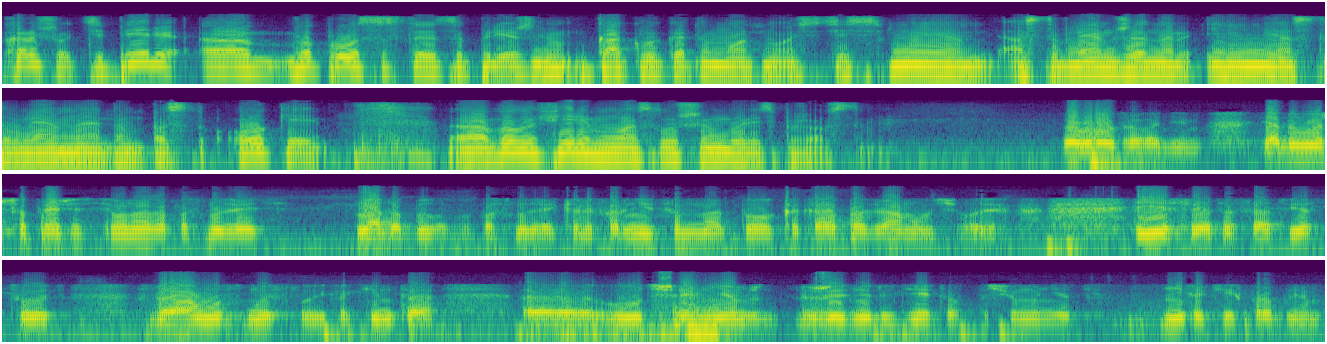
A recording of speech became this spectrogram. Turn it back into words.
Хорошо, теперь э, вопрос остается прежним. Как вы к этому относитесь? Мы оставляем Дженнер или не оставляем на этом посту? Окей. Э, вы в эфире, мы вас слушаем. Говорите, пожалуйста. Доброе утро, Вадим. Я думаю, что прежде всего надо посмотреть надо было бы посмотреть калифорнийцам на то, какая программа у человека. И если это соответствует здравому смыслу и каким-то э, улучшением жизни людей, то почему нет? Никаких проблем.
